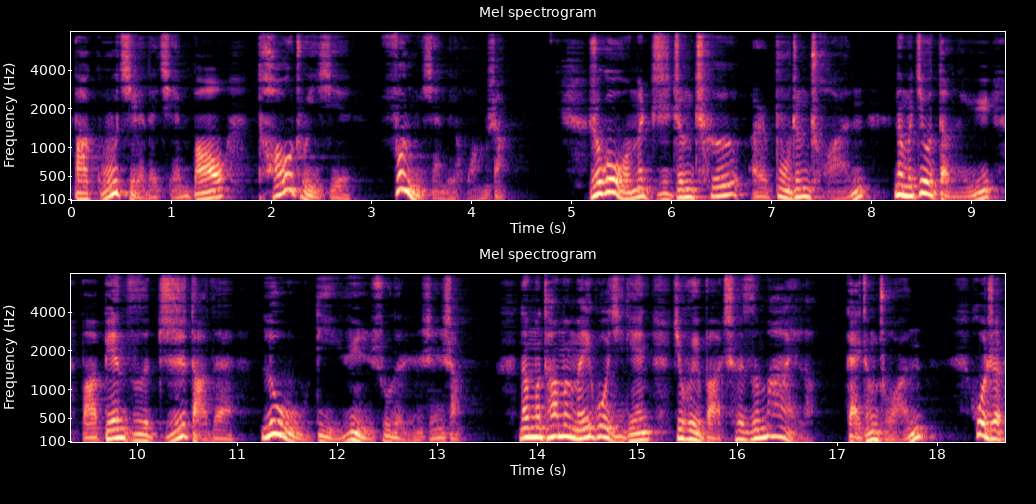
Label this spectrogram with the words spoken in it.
把鼓起来的钱包掏出一些奉献给皇上。如果我们只征车而不征船，那么就等于把鞭子只打在陆地运输的人身上，那么他们没过几天就会把车子卖了，改成船，或者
